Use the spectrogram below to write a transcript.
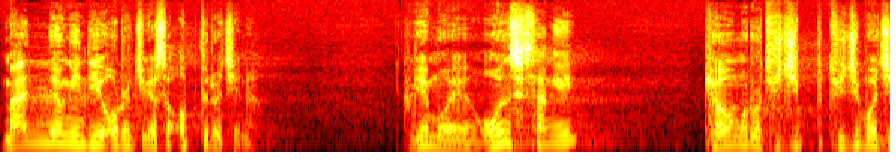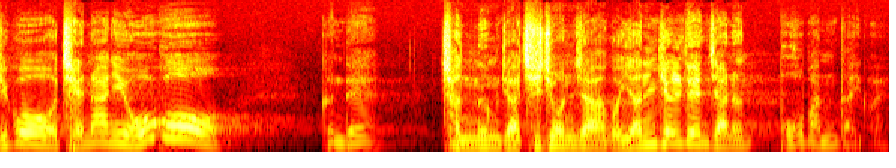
만 명이 네 오른쪽에서 엎드러지나. 그게 뭐예요? 온 세상이 병으로 뒤집, 뒤집어지고 재난이 오고 근데 전능자 지존자하고 연결된 자는 보호받는다 이거예요.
